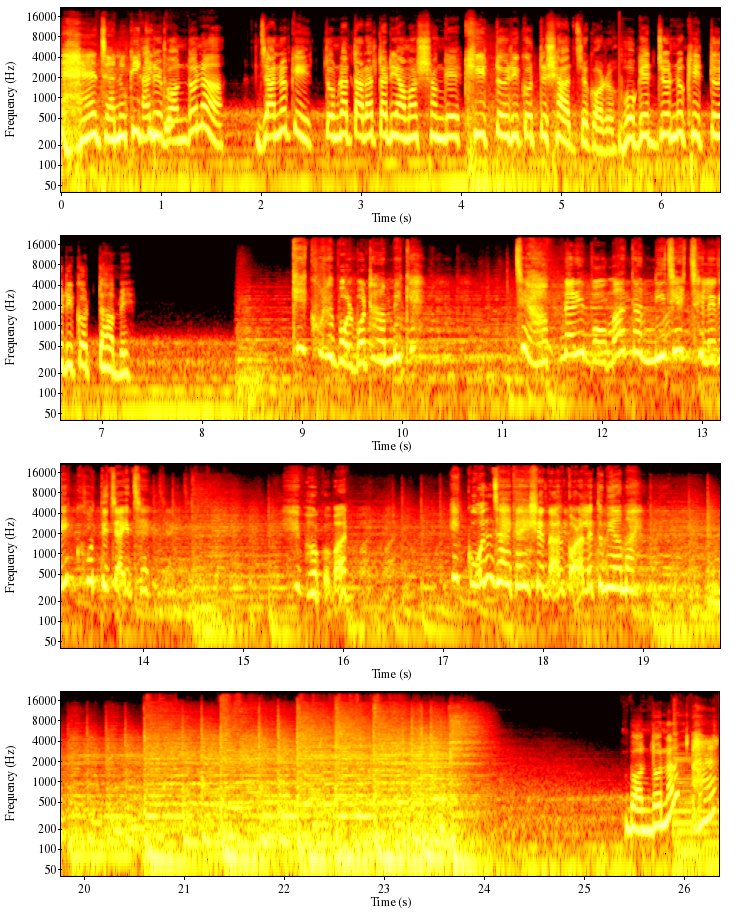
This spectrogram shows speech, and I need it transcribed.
হ্যাঁ জানো কি হ্যাঁ রে কিন্তু বন্দনা জানো কি? তোমরা তাড়াতাড়ি আমার সঙ্গে ক্ষীর তৈরি করতে সাহায্য করো। ভোগের জন্য ক্ষীর তৈরি করতে হবে। কি করে বলব ঠাম্মিকে? যে আপনারই বৌমা তার নিজের ছেলেরই ক্ষতি চাইছে। হে ভগবান এই কোন জায়গায় এসে দাঁড় করালে তুমি আমায়? বন্দনা? হ্যাঁ?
